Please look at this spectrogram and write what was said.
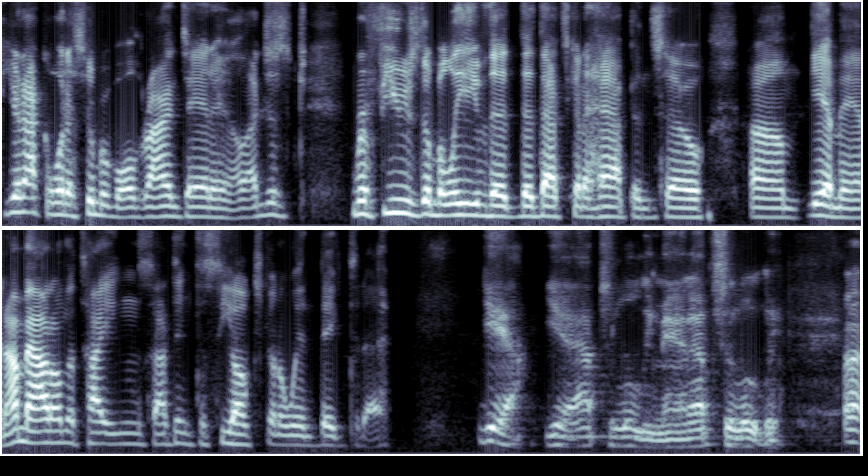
you're not going to win a Super Bowl with Ryan Tannehill. I just refuse to believe that, that that's going to happen. So, um, yeah, man, I'm out on the Titans. I think the Seahawks going to win big today. Yeah, yeah, absolutely, man, absolutely. Uh,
